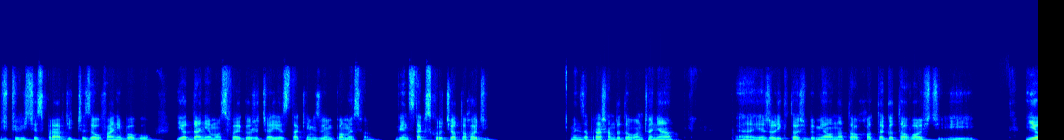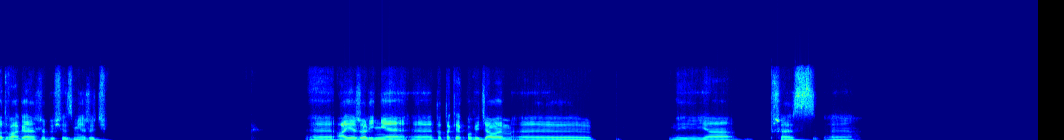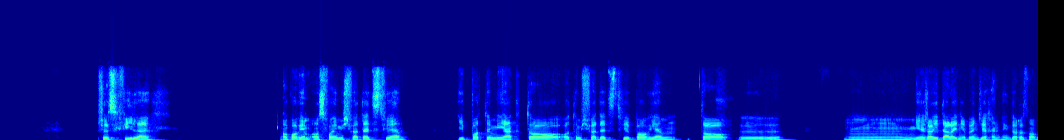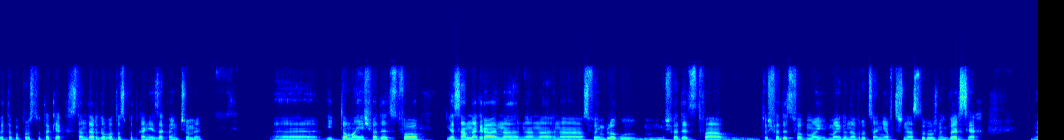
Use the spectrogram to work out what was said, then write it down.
rzeczywiście sprawdzić, czy zaufanie Bogu i oddanie Mu swojego życia jest takim złym pomysłem. Więc tak w skrócie o to chodzi. Więc zapraszam do dołączenia, e, jeżeli ktoś by miał na to ochotę, gotowość i, i odwagę, żeby się zmierzyć. E, a jeżeli nie, e, to tak jak powiedziałem, ja przez przez chwilę opowiem o swoim świadectwie i po tym, jak to o tym świadectwie powiem, to yy, jeżeli dalej nie będzie chętnych do rozmowy, to po prostu tak jak standardowo to spotkanie zakończymy. I to moje świadectwo, ja sam nagrałem na, na, na, swoim blogu świadectwa, to świadectwo moj, mojego nawrócenia w 13 różnych wersjach. Yy,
